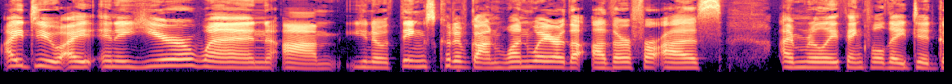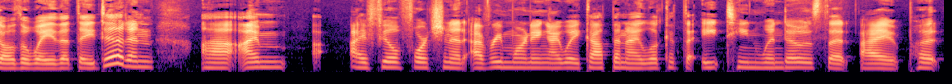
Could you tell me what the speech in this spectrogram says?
I do. I in a year when um you know things could have gone one way or the other for us, I'm really thankful they did go the way that they did and uh, I'm I feel fortunate every morning I wake up and I look at the 18 windows that I put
